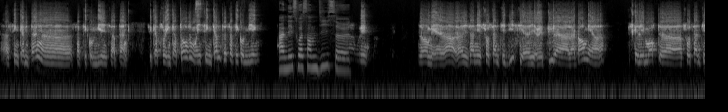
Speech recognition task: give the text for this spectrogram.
À 50 ans, euh, ça fait combien ça J'ai 94, moins 50, ça fait combien? Années 70, euh, Ah oui. Non, mais là, là, les années 70, il n'y avait plus la, la grand-mère. Hein, puisqu'elle est morte à 70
